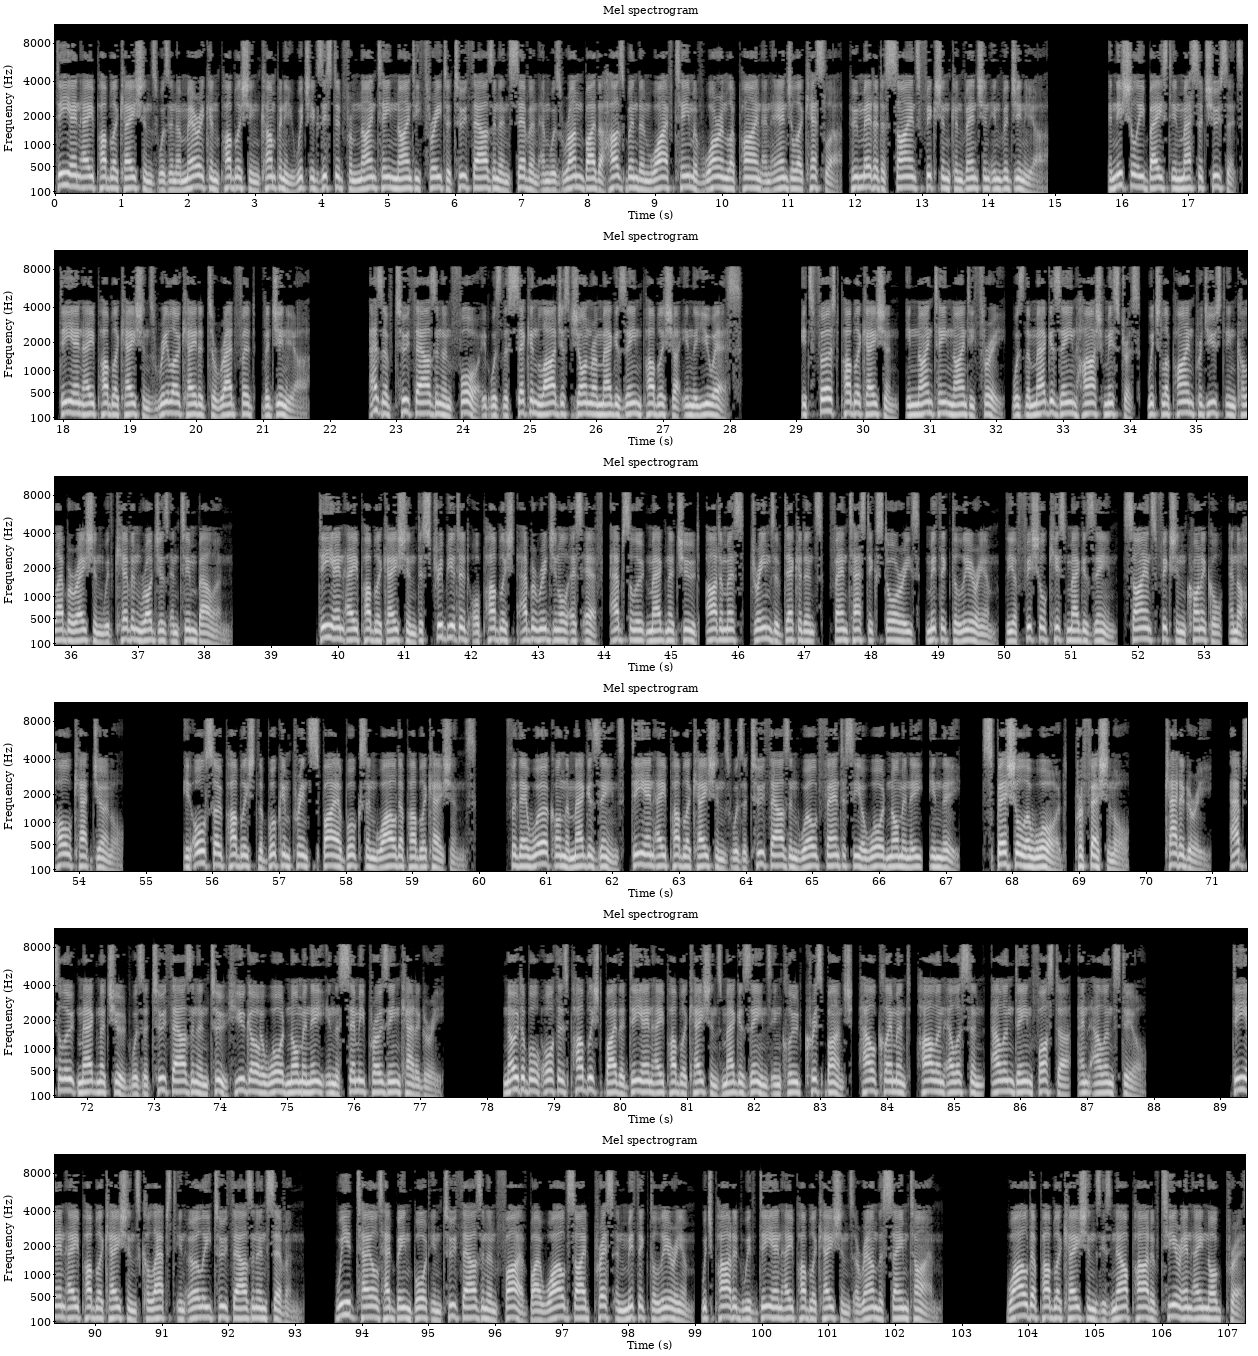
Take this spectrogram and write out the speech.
DNA Publications was an American publishing company which existed from 1993 to 2007 and was run by the husband and wife team of Warren Lapine and Angela Kessler, who met at a science fiction convention in Virginia. Initially based in Massachusetts, DNA Publications relocated to Radford, Virginia. As of 2004 it was the second largest genre magazine publisher in the U.S. Its first publication, in 1993, was the magazine Harsh Mistress, which Lapine produced in collaboration with Kevin Rogers and Tim Ballin. DNA publication distributed or published Aboriginal SF, Absolute Magnitude, Artemis, Dreams of Decadence, Fantastic Stories, Mythic Delirium, the official Kiss magazine, Science Fiction Chronicle, and the Whole Cat Journal. It also published the book imprints Spire Books and Wilder Publications. For their work on the magazines, DNA Publications was a 2000 World Fantasy Award nominee, in the «Special Award, Professional» category. Absolute Magnitude was a 2002 Hugo Award nominee in the semi-prozine category. Notable authors published by the DNA Publications magazines include Chris Bunch, Hal Clement, Harlan Ellison, Alan Dean Foster, and Allen Steele. DNA Publications collapsed in early 2007. Weird Tales had been bought in 2005 by Wildside Press and Mythic Delirium, which parted with DNA Publications around the same time. Wilder Publications is now part of Tir Na Nog Press.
